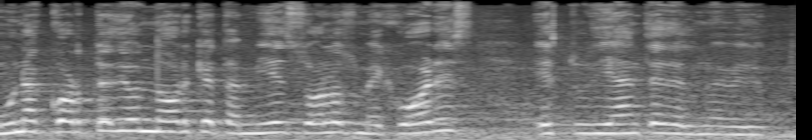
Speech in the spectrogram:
una corte de honor que también son los mejores estudiantes del 9 de octubre.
